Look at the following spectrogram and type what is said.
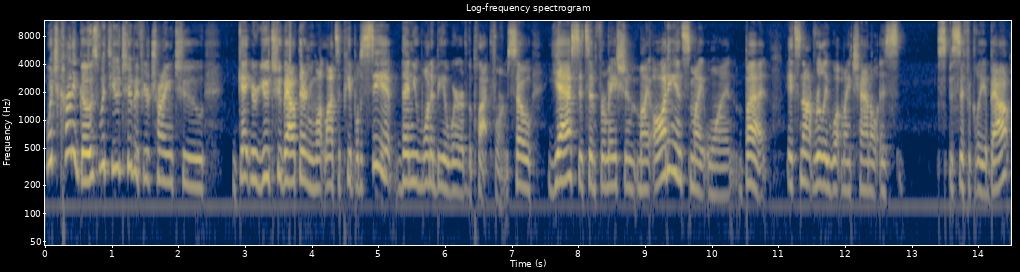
which kind of goes with YouTube. If you're trying to get your YouTube out there and you want lots of people to see it, then you want to be aware of the platform. So yes, it's information my audience might want, but it's not really what my channel is specifically about.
